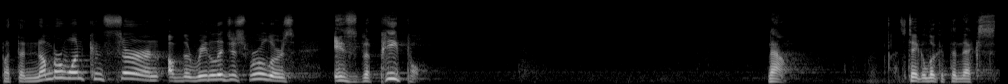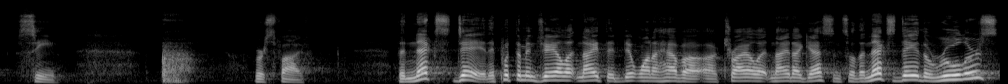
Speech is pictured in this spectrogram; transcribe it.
But the number one concern of the religious rulers is the people. Now, let's take a look at the next scene. Verse 5. The next day, they put them in jail at night. They didn't want to have a, a trial at night, I guess. And so the next day, the rulers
